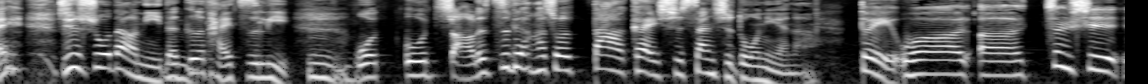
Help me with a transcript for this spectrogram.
哎，就是说到你的歌台资历，嗯，我我找了资料，他说大概是三十多年了。对我呃，正式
